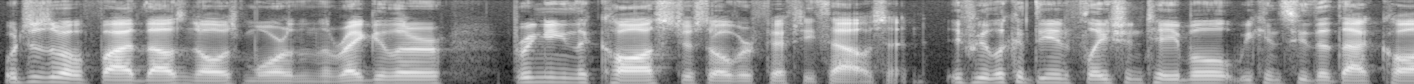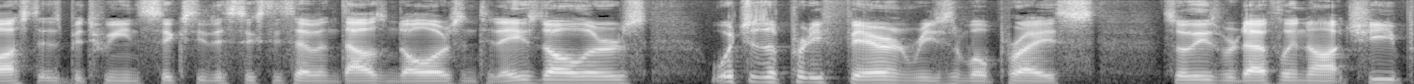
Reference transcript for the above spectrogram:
which is about $5,000 more than the regular, bringing the cost just over $50,000. If we look at the inflation table, we can see that that cost is between 60 to $67,000 in today's dollars, which is a pretty fair and reasonable price. So these were definitely not cheap,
